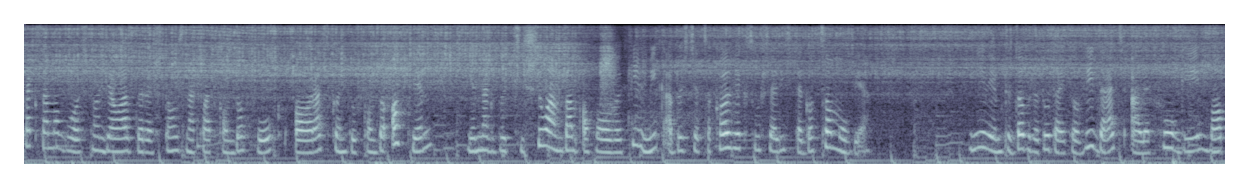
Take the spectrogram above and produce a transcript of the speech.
Tak samo głośno działa zresztą z nakładką do fug oraz końcówką do okien, jednak wyciszyłam Wam o połowę filmik, abyście cokolwiek słyszeli z tego, co mówię. Nie wiem, czy dobrze tutaj to widać, ale fugi mop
